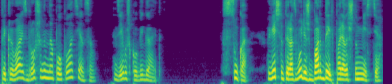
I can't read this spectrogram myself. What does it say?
прикрываясь брошенным на пол полотенцем. Девушка убегает. «Сука! Вечно ты разводишь бордель в порядочном месте!»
